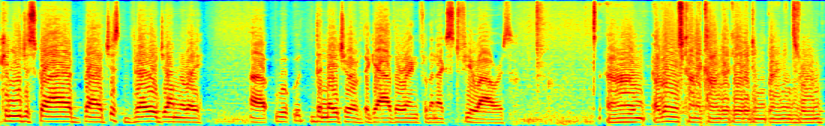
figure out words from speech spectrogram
can you describe, uh, just very generally, uh, w- w- the nature of the gathering for the next few hours? Um, everyone was kind of congregated in Brandon's room.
